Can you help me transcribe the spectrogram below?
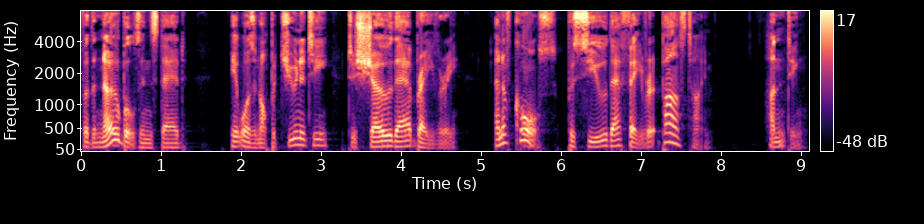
For the nobles, instead, it was an opportunity to show their bravery and, of course, pursue their favorite pastime hunting.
